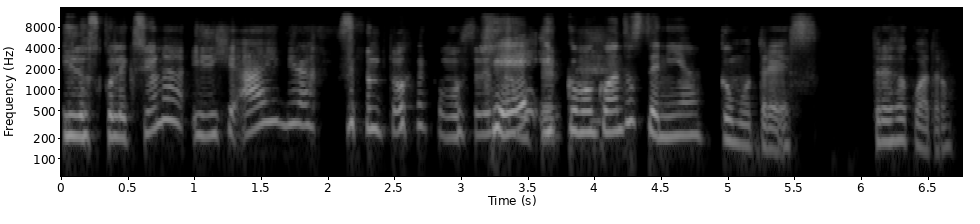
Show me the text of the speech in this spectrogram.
y los colecciona. Y dije, ay, mira, se antoja como ser ¿Qué? ¿Y mujer". como cuántos tenía? Como tres, tres o cuatro.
